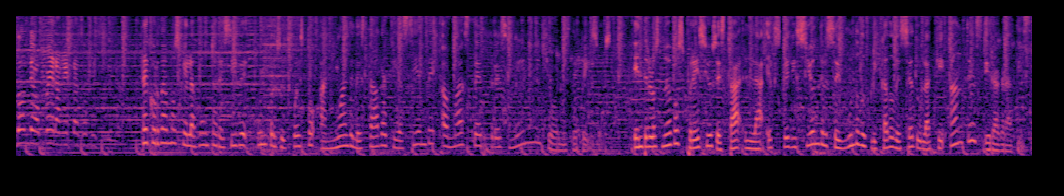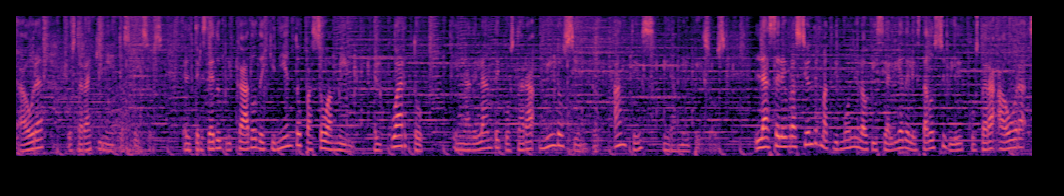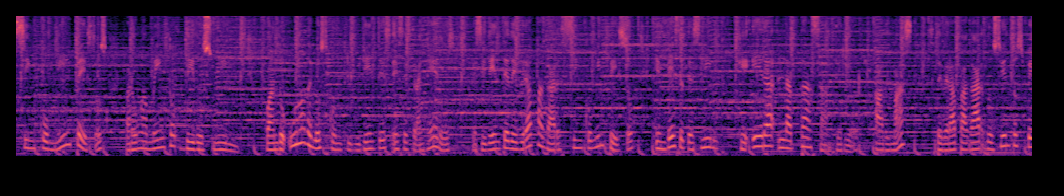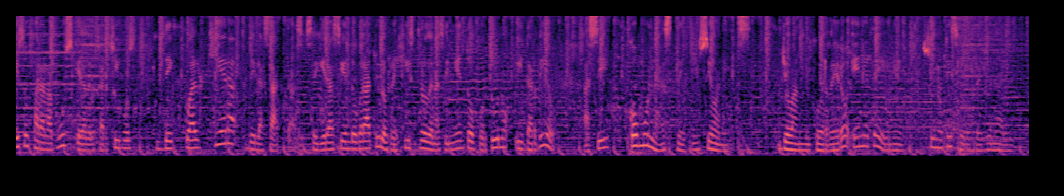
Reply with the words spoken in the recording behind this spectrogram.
donde operan estas oficinas. Recordamos que la Junta recibe un presupuesto anual del Estado que asciende a más de 3 mil millones de pesos. Entre los nuevos precios está la expedición del segundo duplicado de cédula que antes era gratis, ahora costará 500 pesos. El tercer duplicado de 500 pasó a 1000. El cuarto en adelante costará 1200. Antes era 1000 pesos. La celebración del matrimonio en la oficialía del Estado Civil costará ahora 5 mil pesos para un aumento de 2 mil. Cuando uno de los contribuyentes es extranjero, residente deberá pagar 5 mil pesos en vez de 3 mil que era la tasa anterior. Además, se deberá pagar 200 pesos para la búsqueda de los archivos de cualquiera de las actas. Seguirá siendo gratis los registros de nacimiento oportuno y tardío, así como las defunciones. Giovanni Cordero, NTN, su noticiero regional.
